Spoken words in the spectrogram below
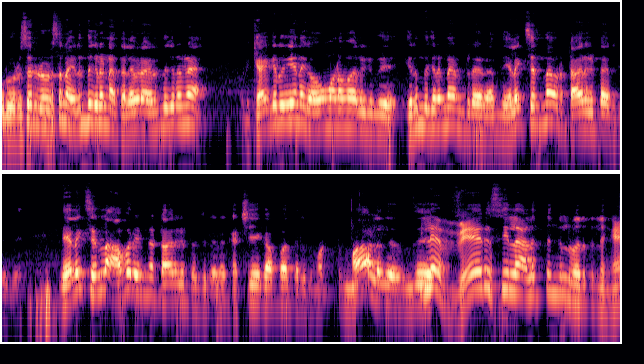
ஒரு வருஷம் ரெண்டு வருஷம் நான் இருந்துக்கிறேன் தலைவரா இருந்துக்கிறேனே. அப்படி கேட்கறதுக்கே எனக்கு அவமானமா இருக்குது. இருந்துக்கிறேன்ன்றாரு. அந்த எலெக்ஷன் தான் ஒரு டார்கெட்டா இருக்குது. இந்த எலெக்ஷன்ல அவர் என்ன டார்கெட் வச்சிருக்காரு? கட்சியை காப்பாத்துறது மட்டுமா? அல்லது வந்து இல்ல வேறு சில அழுத்தங்கள் வருது இல்லைங்க.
